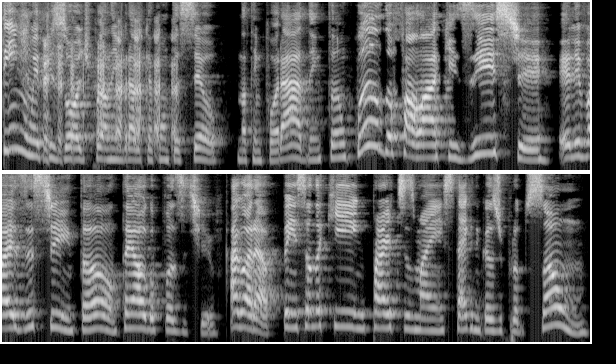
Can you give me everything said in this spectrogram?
tenho um episódio pra lembrar do que aconteceu na temporada, então quando eu falar que existe, ele vai existir, então tem algo positivo. Agora, pensando aqui em partes mais técnicas de produção,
